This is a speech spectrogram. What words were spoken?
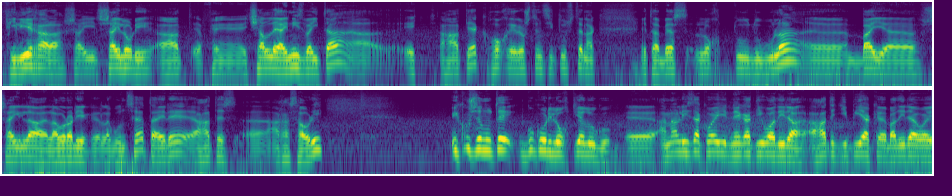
filiera, sail hori, etxalde hainiz baita, ahateak hor erosten zituztenak, eta behaz lortu dugula, e, bai saila laborariek laguntzea, eta ere ahatez arraza hori. Ikusten dute guk hori lohtia dugu. E, analizako negatiboa dira, ahate tipiak badira bai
